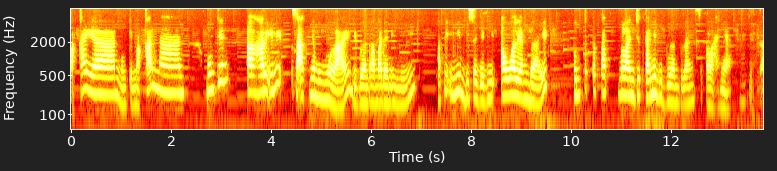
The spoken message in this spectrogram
pakaian, mungkin makanan, mungkin uh, hari ini saatnya memulai di bulan Ramadan ini, tapi ini bisa jadi awal yang baik untuk tetap melanjutkannya di bulan-bulan setelahnya. Gitu.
